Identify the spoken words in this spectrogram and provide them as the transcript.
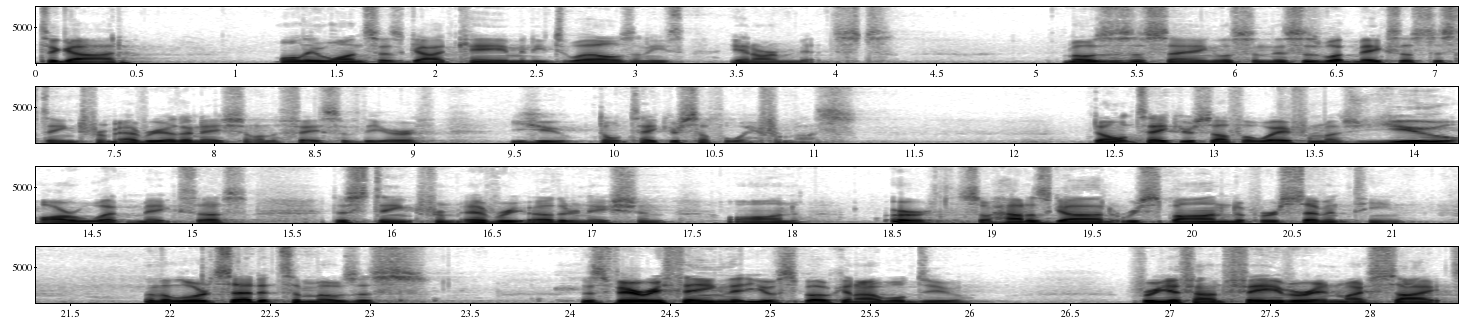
to God, only one says God came and he dwells and he's in our midst. Moses is saying, listen, this is what makes us distinct from every other nation on the face of the earth. You, don't take yourself away from us. Don't take yourself away from us. You are what makes us distinct from every other nation on earth. So, how does God respond to verse 17? And the Lord said it to Moses This very thing that you have spoken, I will do. For you have found favor in my sight,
